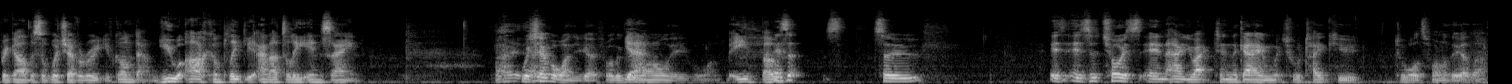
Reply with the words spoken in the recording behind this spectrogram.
regardless of whichever route you've gone down. You are completely and utterly insane. I- Whichever one you go for, the good Yeah. one or the evil one. Either both. Is it, so, is is a choice in how you act in the game which will take you towards one or the other?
